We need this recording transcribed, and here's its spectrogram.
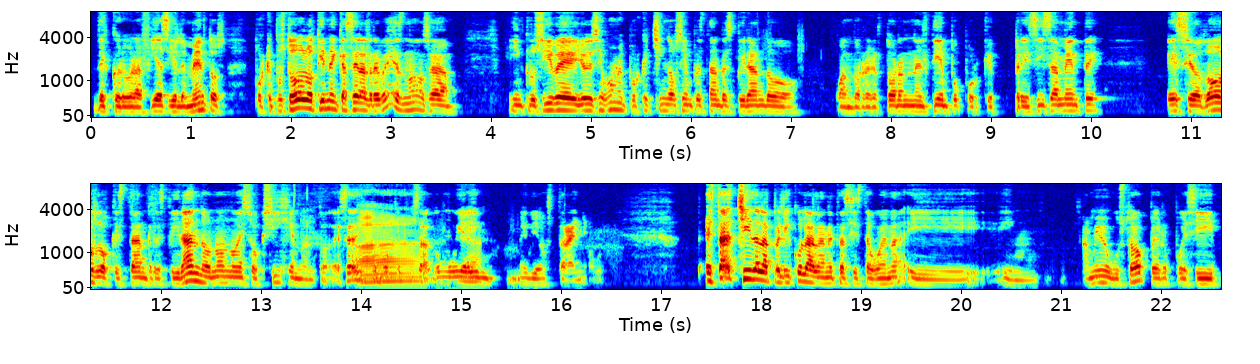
de coreografías y elementos, porque pues todo lo tienen que hacer al revés, ¿no? O sea, inclusive yo decía, bueno, ¿y por qué chingados siempre están respirando cuando retornan el tiempo? Porque precisamente es CO2 lo que están respirando, ¿no? No es oxígeno, entonces es como que pues Ah, algo muy ahí medio extraño, güey. Está chida la película, la neta sí está buena y, y a mí me gustó, pero pues sí,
